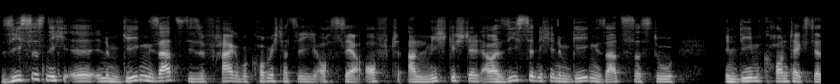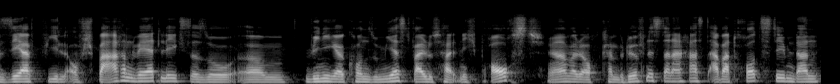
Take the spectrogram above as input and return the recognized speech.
siehst du es nicht äh, in einem Gegensatz? Diese Frage bekomme ich tatsächlich auch sehr oft an mich gestellt, aber siehst du nicht in einem Gegensatz, dass du in dem Kontext ja sehr viel auf Sparen Wert legst, also ähm, weniger konsumierst, weil du es halt nicht brauchst, ja, weil du auch kein Bedürfnis danach hast, aber trotzdem dann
